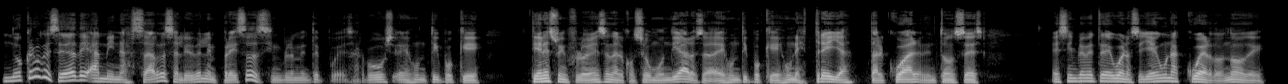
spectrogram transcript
No creo que sea de amenazar de salir de la empresa, simplemente pues Rush es un tipo que tiene su influencia en el Consejo Mundial, o sea, es un tipo que es una estrella, tal cual, entonces es simplemente de, bueno, se llega a un acuerdo, ¿no? De,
